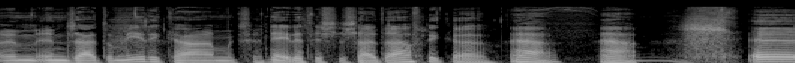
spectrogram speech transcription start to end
in, in Zuid-Amerika? Maar ik zeg, nee, dat is in Zuid-Afrika. Ja, ja. Uh,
